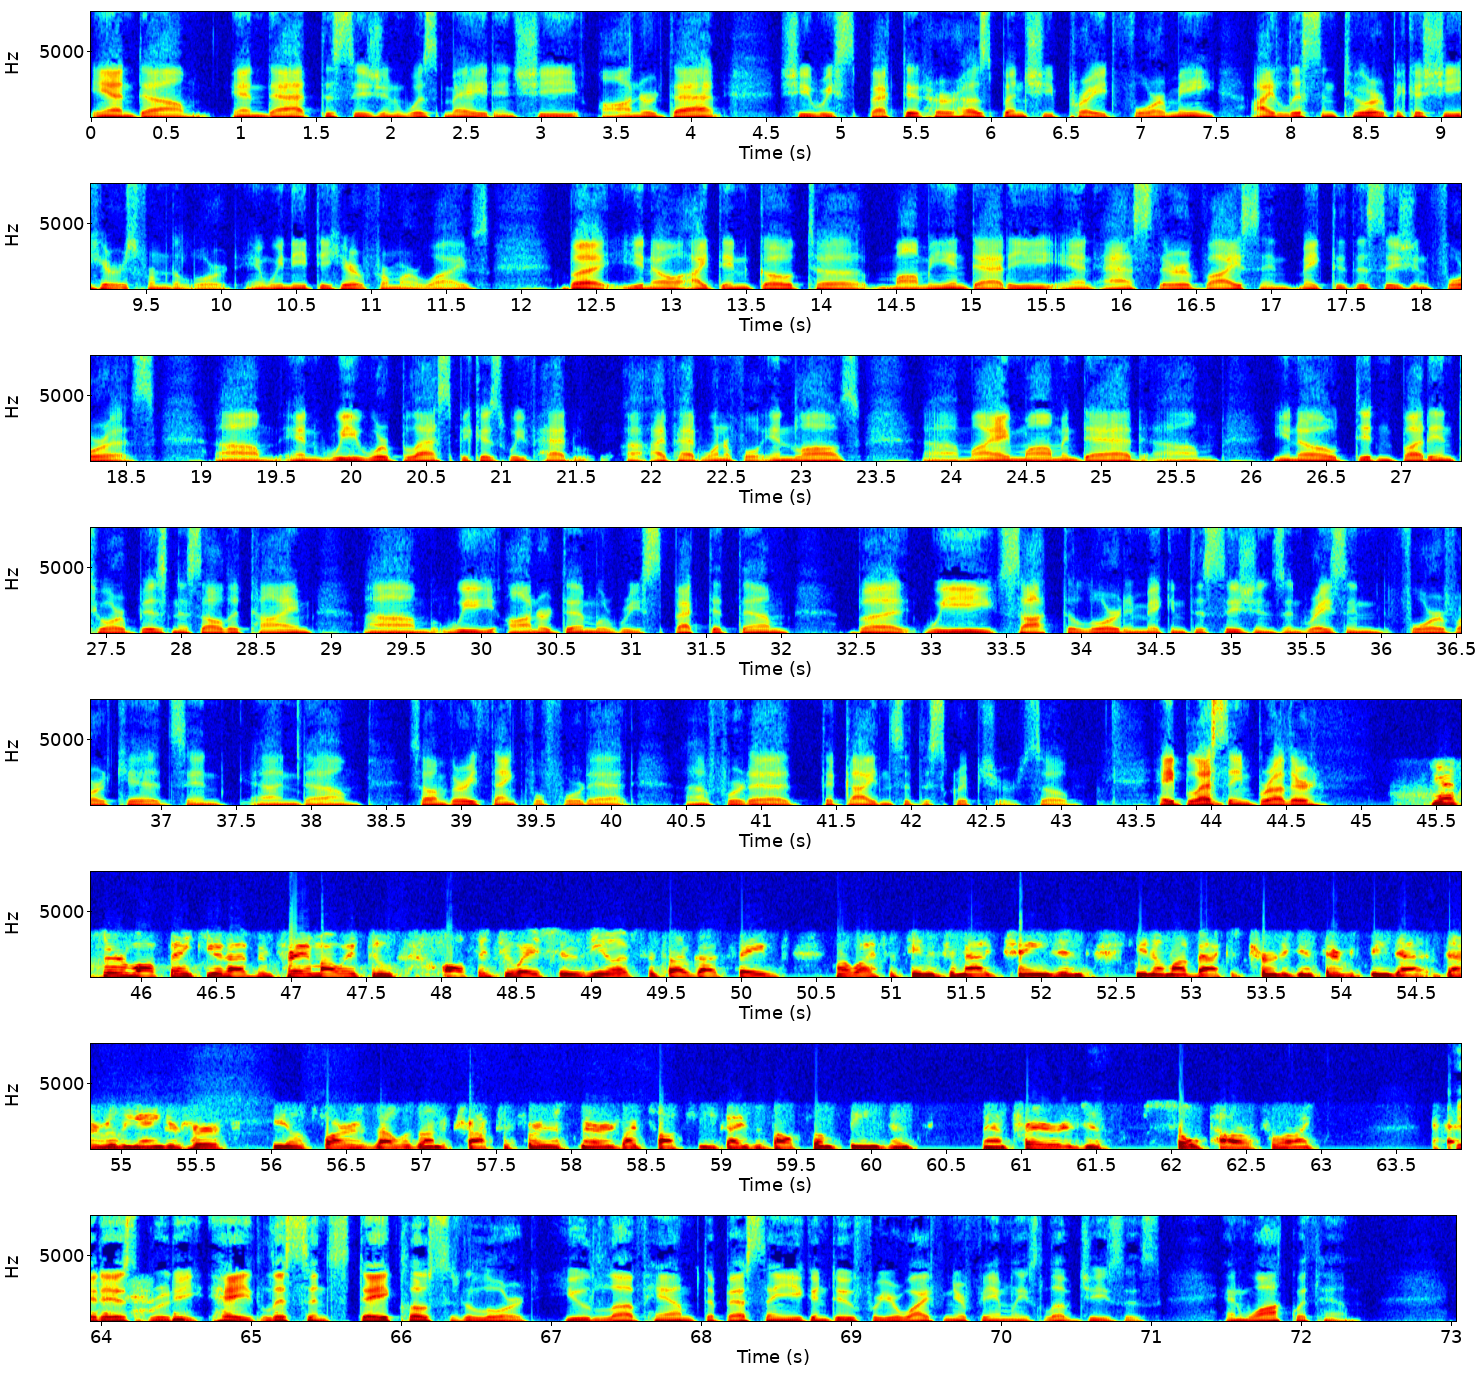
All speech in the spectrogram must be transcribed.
and um, and that decision was made, and she honored that. She respected her husband. She prayed for me. I listened to her because she hears from the Lord, and we need to hear from our wives. But, you know, I didn't go to mommy and daddy and ask their advice and make the decision for us. Um, and we were blessed because we've had, uh, I've had wonderful in laws. Uh, my mom and dad, um, you know, didn't butt into our business all the time. Um, we honored them, we respected them, but we sought the Lord in making decisions and raising four of our kids. And, and um, so I'm very thankful for that uh, for the, the guidance of the scripture. So, hey, blessing, brother. Yes, sir. Well, thank you. And I've been praying my way through all situations, you know, since I've got saved. My wife has seen a dramatic change, and, you know, my back is turned against everything that, that really angered her. You know, as far as I was unattractive for this marriage, I talked to you guys about some things, and, man, prayer is just so powerful. I it is, Rudy. Hey, listen, stay close to the Lord you love him, the best thing you can do for your wife and your family is love Jesus and walk with him.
